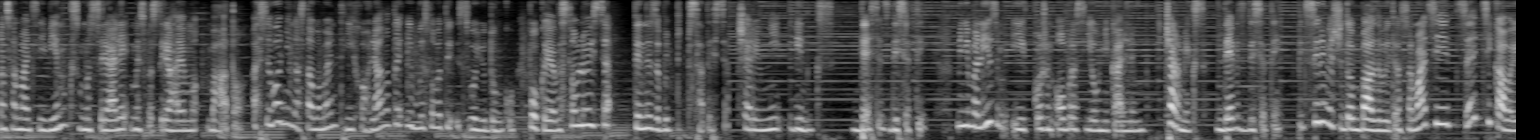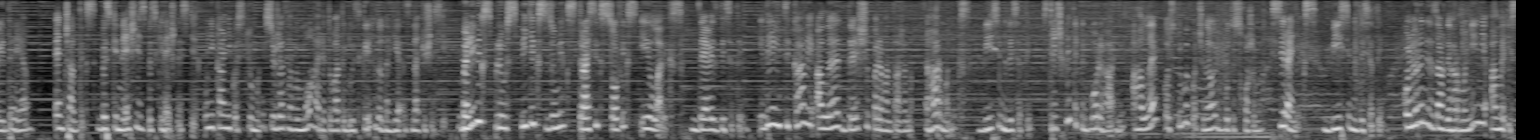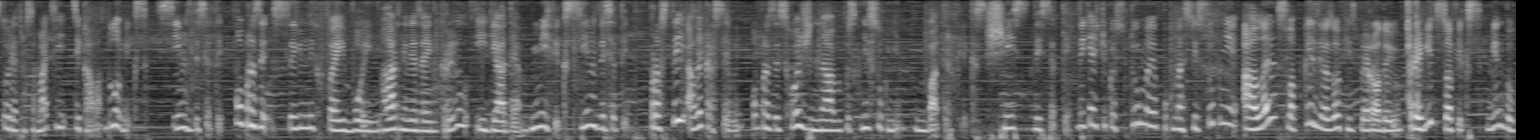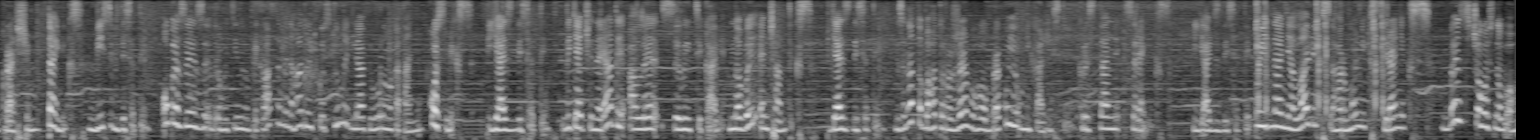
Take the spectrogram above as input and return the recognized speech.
Трансформації Вінкс в мультсеріалі ми спостерігаємо багато. А сьогодні настав момент їх оглянути і висловити свою думку. Поки я висловлююся, ти не забудь підписатися. Чарівні Вінкс 10 з 10. Мінімалізм і кожен образ є унікальним. Чармікс 9 з 10. Підсилювач до базової трансформації це цікава ідея. Enchantix – безкінечність безкінечності. Унікальні костюми, сюжетна вимога рятувати близьких додає значущості. Белівікс плюс Спідікс, Зумікс, Трасікс, Софікс і Лайкс 9 з 10. Ідеї цікаві, але дещо перевантажено. Гармонікс 8 з 10. Стрічки та підбори гарні, але костюми починають бути схожими. Сіренікс 8 з 10. Кольори не завжди гармонійні, але історія трансформації цікава. Блумікс 7 з 10. Образи сильних фей воїнів, гарний дизайн крил і діадем. Міфікс 7 з 10. Простий, але красивий. Образи схожі на випускні сукні. Батерфлікс 6 з 10. Дитячі костюми, пухнасті сукні, але слабкий зв'язок із природою. Привіт, Софікс. Він був кращим. Тайнікс 8 з 10. Образи з дорогоцінними прикрасами нагадують костюми для фігурного катання. Космікс 5 з 10. Дитячі наряди, але сили цікаві. Новий Енчантикс 5 з 10. Занадто багато рожевого бракує унікальності. Кристальний Сиренікс 5 з 10. Поєднання Лавікс, Гармонікс, Сіренікс без чогось нового.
